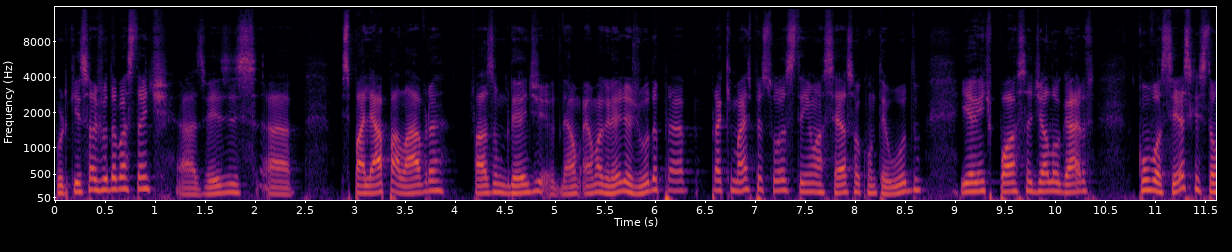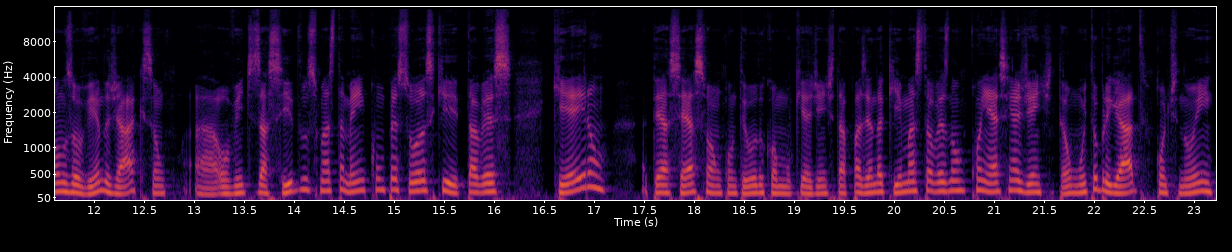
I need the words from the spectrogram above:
porque isso ajuda bastante. Às vezes. Uh, espalhar a palavra faz um grande é uma grande ajuda para que mais pessoas tenham acesso ao conteúdo e a gente possa dialogar com vocês que estão nos ouvindo já, que são uh, ouvintes assíduos, mas também com pessoas que talvez queiram ter acesso a um conteúdo como o que a gente está fazendo aqui, mas talvez não conhecem a gente. Então, muito obrigado. Continuem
